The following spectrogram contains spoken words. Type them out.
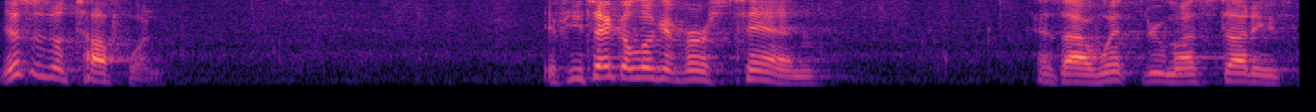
this is a tough one. If you take a look at verse 10, as I went through my studies,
